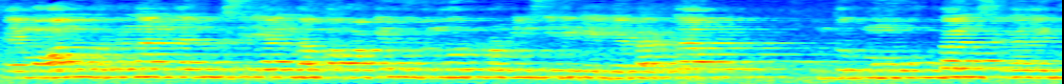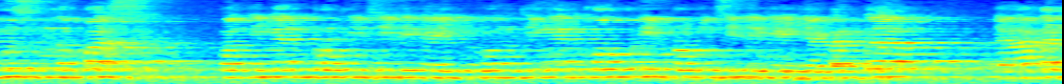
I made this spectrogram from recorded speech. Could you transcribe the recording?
Saya mohon perkenan dan kesediaan Bapak Wakil Gubernur Provinsi DKI Jakarta untuk mengumumkan sekaligus melepas kontingen Provinsi DKI kontingen Korpi Provinsi DKI Jakarta yang akan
